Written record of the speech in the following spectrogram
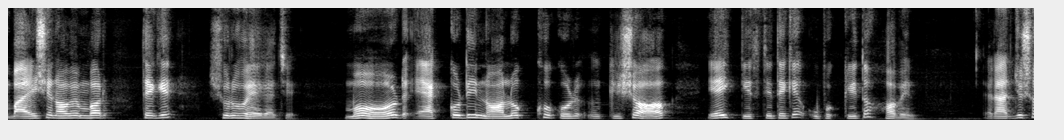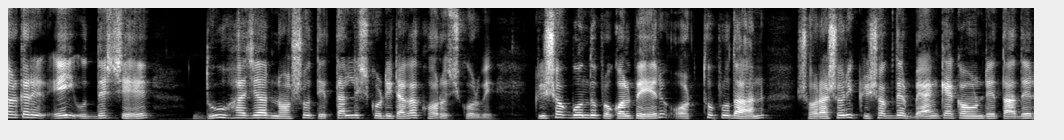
বাইশে নভেম্বর থেকে শুরু হয়ে গেছে। মোট এক কোটি ন লক্ষ কৃষক এই কিস্তি থেকে উপকৃত হবেন। রাজ্য সরকারের এই উদ্দেশ্যে দু হাজার নশো তেতাল্লিশ কোটি টাকা খরচ করবে। কৃষক বন্ধু প্রকল্পের অর্থ প্রদান সরাসরি কৃষকদের ব্যাংক অ্যাকাউন্টে তাদের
